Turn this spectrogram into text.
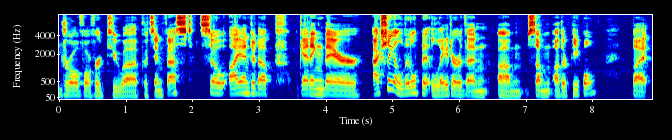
drove over to uh, Poutine Fest. So I ended up getting there actually a little bit later than um, some other people, but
